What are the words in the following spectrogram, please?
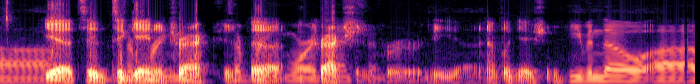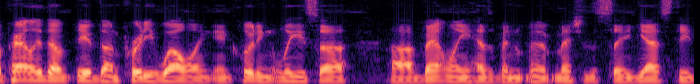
Uh, Yeah, to, to, to gain bring- attraction, to uh, attraction for the uh, application. even though uh, apparently they've- done pretty well, including Lisa uh, Bentley has been uh, mentioned to say yes, the,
